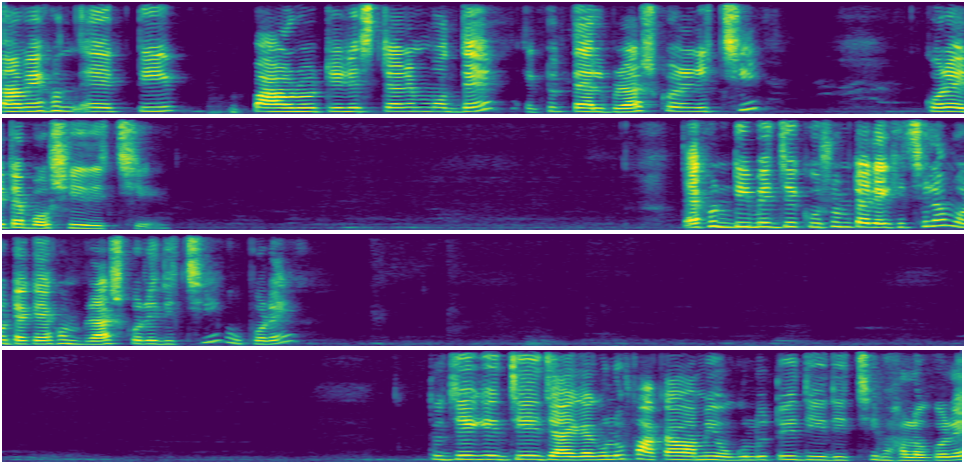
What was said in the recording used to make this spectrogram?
তা আমি এখন একটি পাউরুটির স্ট্যান্ডের মধ্যে একটু তেল ব্রাশ করে নিচ্ছি, করে এটা বসিয়ে দিচ্ছি। এখন ডিমের যে কুসুমটা রেখেছিলাম, ওটাকে এখন ব্রাশ করে দিচ্ছি উপরে। তো যে যে জায়গাগুলো ফাঁকা, আমি ওগুলোতেই দিয়ে দিচ্ছি ভালো করে।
